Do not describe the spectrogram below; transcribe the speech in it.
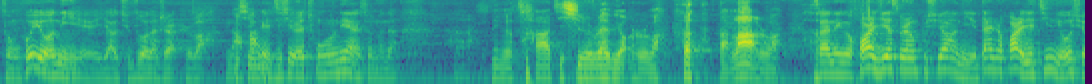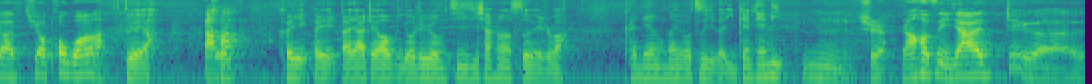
总会有你要去做的事儿，是吧？哪怕给机器人充充电什么的，啊，那个擦机器人外表是吧？打蜡是吧？在那个华尔街虽然不需要你，但是华尔街金牛需要需要抛光啊。对呀，打蜡可以可以，大家只要有这种积极向上的思维是吧？肯定能有自己的一片天地。嗯，是，然后自己家这个。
